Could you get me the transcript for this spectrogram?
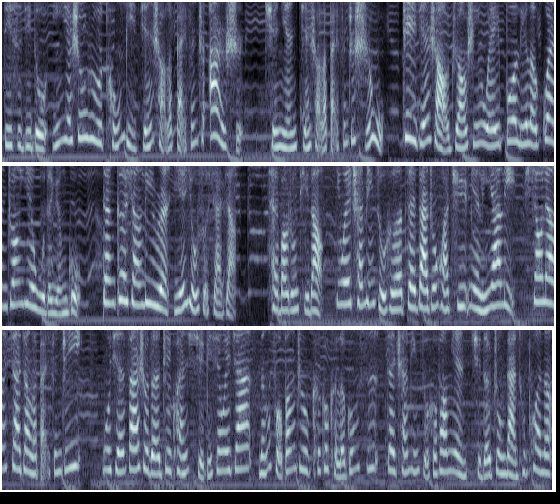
第四季度营业收入同比减少了百分之二十，全年减少了百分之十五。这一减少主要是因为剥离了罐装业务的缘故，但各项利润也有所下降。财报中提到，因为产品组合在大中华区面临压力，销量下降了百分之一。目前发售的这款雪碧纤维加能否帮助可口可乐公司在产品组合方面取得重大突破呢？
